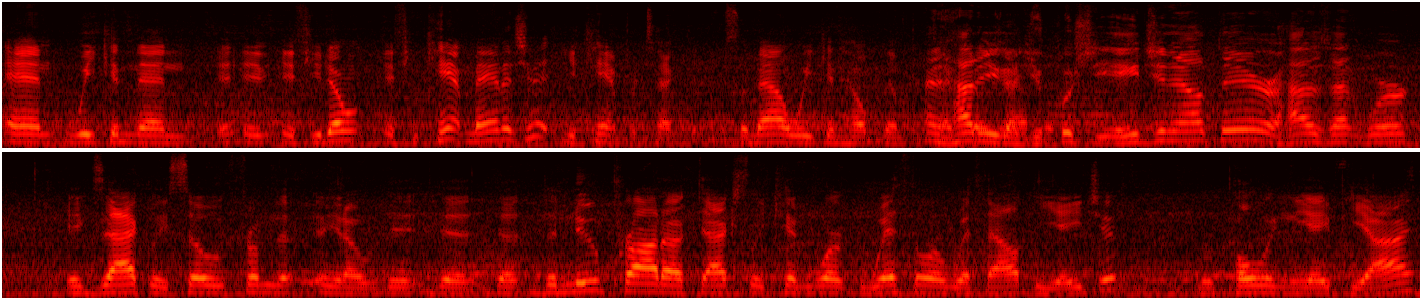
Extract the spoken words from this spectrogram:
And we can then, if you don't, if you can't manage it, you can't protect it. So now we can help them And how do you guys, you push the agent out there, or how does that work? Exactly, so from the, you know, the, the, the, the new product actually can work with or without the agent. We're pulling the API.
